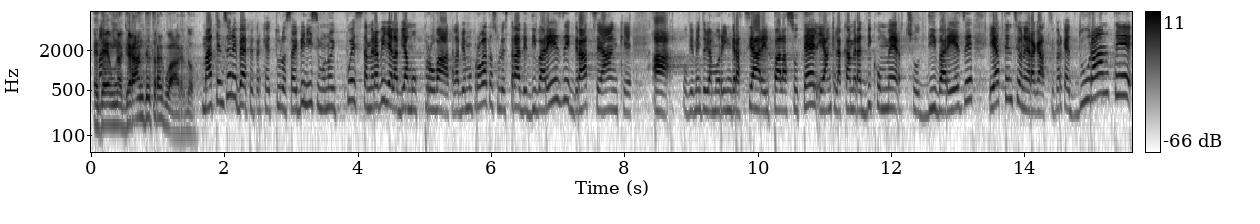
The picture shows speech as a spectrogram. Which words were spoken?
ed Ma- è un grande traguardo. Ma attenzione Beppe, perché tu lo sai benissimo, noi questa meraviglia l'abbiamo provata, l'abbiamo provata sulle strade di Varese, grazie anche a, ovviamente dobbiamo ringraziare il Palace Hotel e anche la Camera di Commercio di Varese e attenzione ragazzi, perché durante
